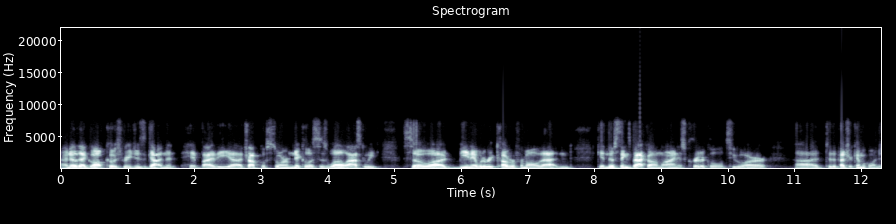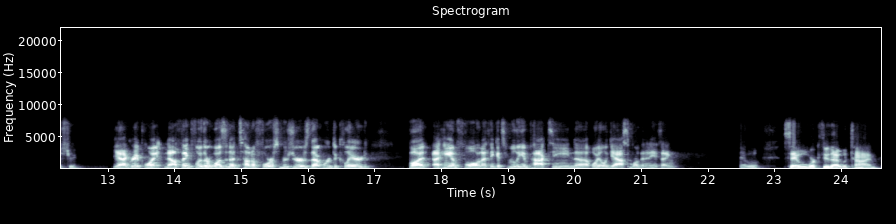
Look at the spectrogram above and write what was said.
I know that Gulf Coast region has gotten hit by the uh, tropical storm Nicholas as well last week. So uh, being able to recover from all of that and getting those things back online is critical to our uh, to the petrochemical industry. Yeah, great point. Now, thankfully, there wasn't a ton of force majeures that were declared, but a handful, and I think it's really impacting uh, oil and gas more than anything. Yeah, we'll say we'll work through that with time.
